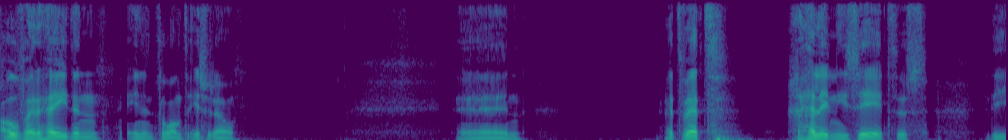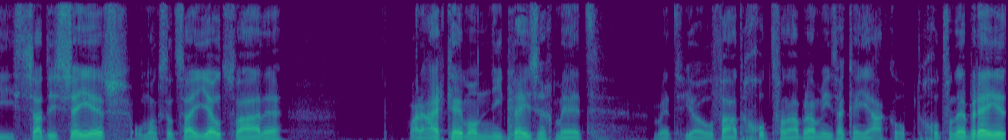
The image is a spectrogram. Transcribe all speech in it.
overheden in het land Israël. En het werd gehelleniseerd. Dus die Sadduceërs, ondanks dat zij Joods waren, waren eigenlijk helemaal niet bezig met, met Jehovah, God van Abraham, Isaac en Jacob, de God van de Hebreeën.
